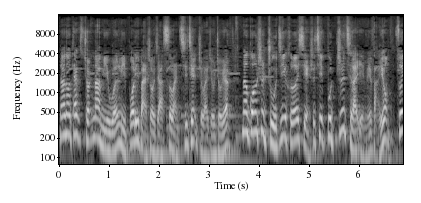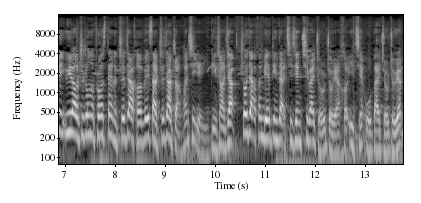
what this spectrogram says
，Nano Texture 纳米纹理玻璃版售价四万七千九百九十九元。那光是主机和显示器不支起来也没法用，所以预料之中的 Pro Stand 支架和 VESA 支架转换器也一并上架，售价分别定在七千七百九十九元和一千五百九十九元。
